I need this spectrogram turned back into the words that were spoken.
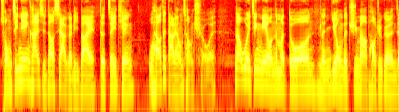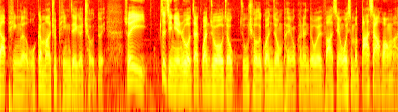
从今天开始到下个礼拜的这一天，我还要再打两场球。诶，那我已经没有那么多能用的车马炮去跟人家拼了。我干嘛去拼这个球队？所以这几年如果在关注欧洲足球的观众朋友，可能都会发现，为什么巴萨、皇马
